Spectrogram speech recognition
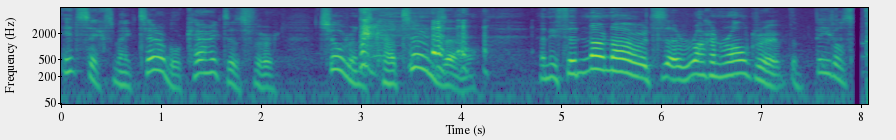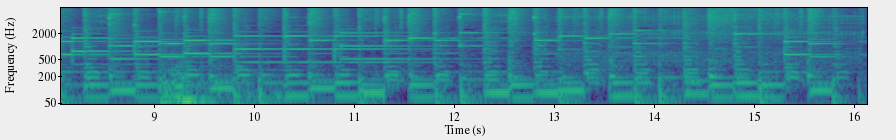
insects make terrible characters for children's cartoons, Al. And he said, no, no, it's a rock and roll group, the Beatles.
